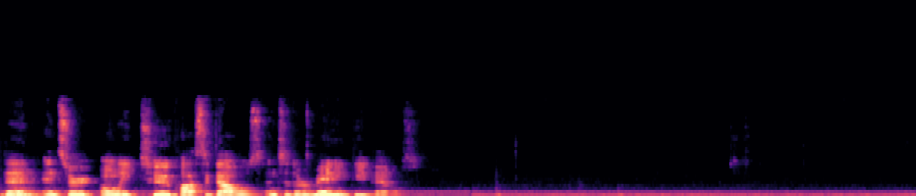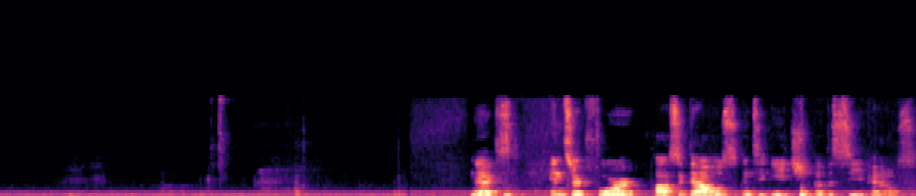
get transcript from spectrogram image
Then insert only two plastic dowels into the remaining D panels. Next, insert four plastic dowels into each of the C panels.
